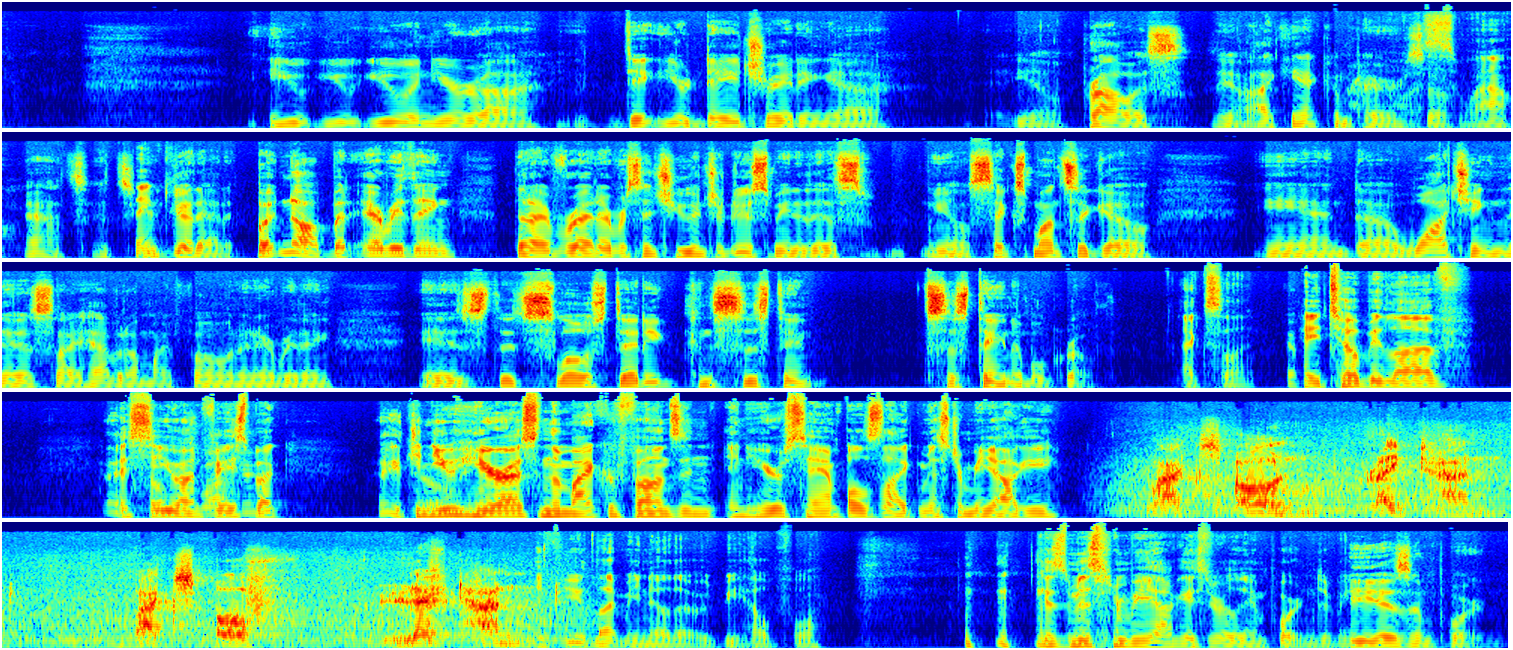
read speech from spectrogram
You you you and your uh, day, your day trading, uh, you know, prowess. You know, I can't compare. So wow. Yeah, it's, it's Thank you're good at it. But no, but everything that I've read ever since you introduced me to this, you know, six months ago, and uh, watching this, I have it on my phone and everything, is that slow, steady, consistent, sustainable growth. Excellent. Hey, Toby Love. I see you on Toby's Facebook. Hey, Can you hear us in the microphones and, and hear samples like Mr. Miyagi? Wax on, right hand. Wax off, left hand. If you'd let me know, that would be helpful. Because Mr. Miyagi is really important to me. He is important.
